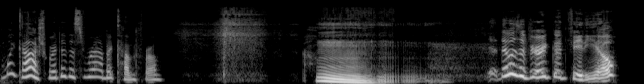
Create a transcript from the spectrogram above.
Oh my gosh, where did this rabbit come from? Hmm. That was a very good video.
